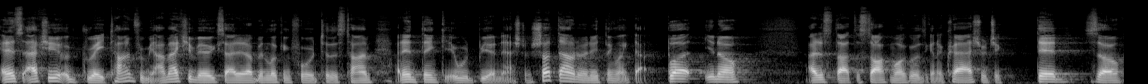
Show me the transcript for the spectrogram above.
And it's actually a great time for me. I'm actually very excited. I've been looking forward to this time. I didn't think it would be a national shutdown or anything like that. But, you know, I just thought the stock market was going to crash, which it did. So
